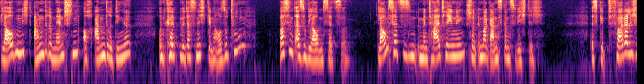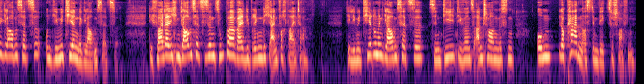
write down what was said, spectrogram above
Glauben nicht andere Menschen auch andere Dinge und könnten wir das nicht genauso tun? Was sind also Glaubenssätze? Glaubenssätze sind im Mentaltraining schon immer ganz, ganz wichtig. Es gibt förderliche Glaubenssätze und limitierende Glaubenssätze. Die förderlichen Glaubenssätze sind super, weil die bringen dich einfach weiter. Die limitierenden Glaubenssätze sind die, die wir uns anschauen müssen, um Blockaden aus dem Weg zu schaffen.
